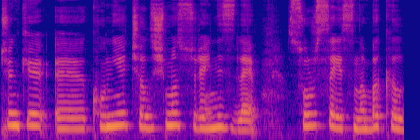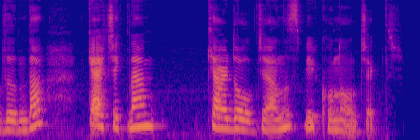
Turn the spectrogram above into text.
Çünkü e, konuya çalışma sürenizle soru sayısına bakıldığında gerçekten karda olacağınız bir konu olacaktır.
